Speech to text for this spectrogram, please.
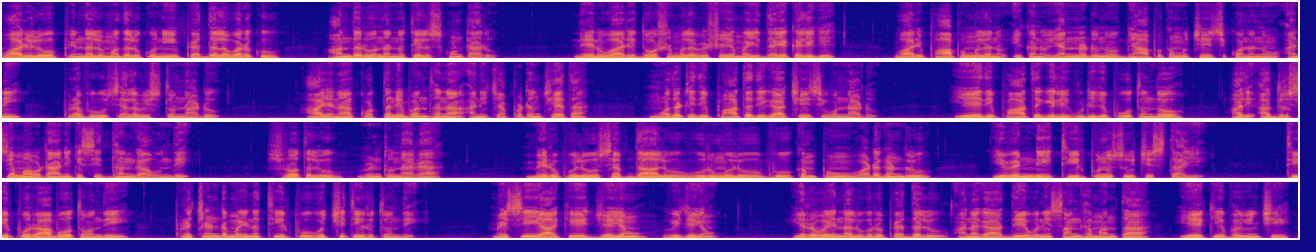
వారిలో పిన్నలు మొదలుకొని పెద్దల వరకు అందరూ నన్ను తెలుసుకుంటారు. నేను వారి దోషముల విషయమై దయ కలిగి వారి పాపములను ఇకను ఎన్నడునూ జ్ఞాపకము చేసుకొనను అని ప్రభువు సెలవిస్తున్నాడు. ఆయన కొత్త నిబంధన అని చెప్పటం చేత మొదటిది పాతదిగా చేసి ఉన్నాడు. ఏది పాతగిలి ఉడిగిపోతుందో అది అదృశ్యమవటానికి సిద్ధంగా ఉంది. శ్రోతలు వింటున్నారా? మెరుపులు శబ్దాలు ఉరుములు భూకంపం వడగండ్లు ఇవన్నీ తీర్పును సూచిస్తాయి. తీర్పు రాబోతోంది ప్రచండమైన తీర్పు వచ్చి తీరుతుంది. మెస్సియాకే జయం విజయం. ఇరవై నలుగురు పెద్దలు అనగా దేవుని సంఘమంతా ఏకీభవించి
